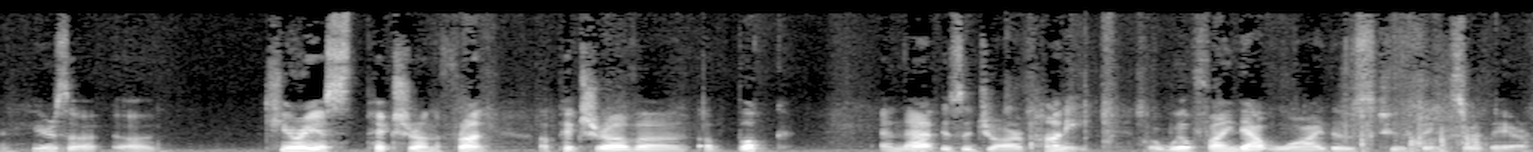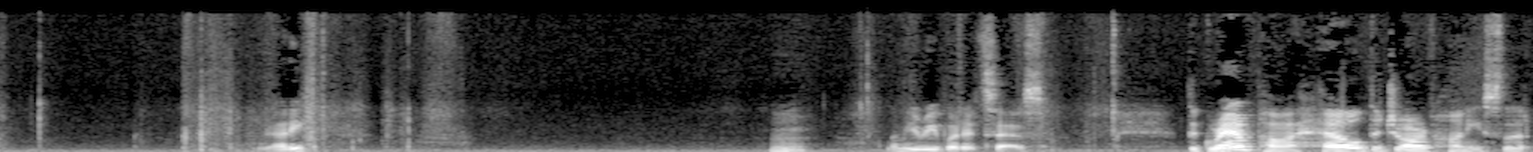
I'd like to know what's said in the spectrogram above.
And here's a, a curious picture on the front, a picture of a, a book, and that is a jar of honey. But we'll find out why those two things are there. Ready? Hmm. Let me read what it says. The grandpa held the jar of honey so that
